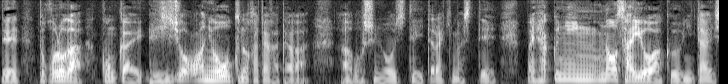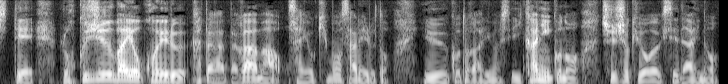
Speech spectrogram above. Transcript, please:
でところが今回非常に多くの方々が募集に応じていただきまして、まあ、100人の採用枠に対して60倍を超える方々がまあ採用希望されるということがありましていかにこの就職氷河期世代の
